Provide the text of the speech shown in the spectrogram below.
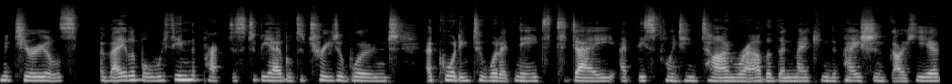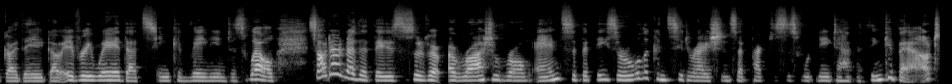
materials available within the practice to be able to treat a wound according to what it needs today at this point in time rather than making the patient go here, go there, go everywhere. That's inconvenient as well. So I don't know that there's sort of a, a right or wrong answer, but these are all the considerations that practices would need to have a think about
